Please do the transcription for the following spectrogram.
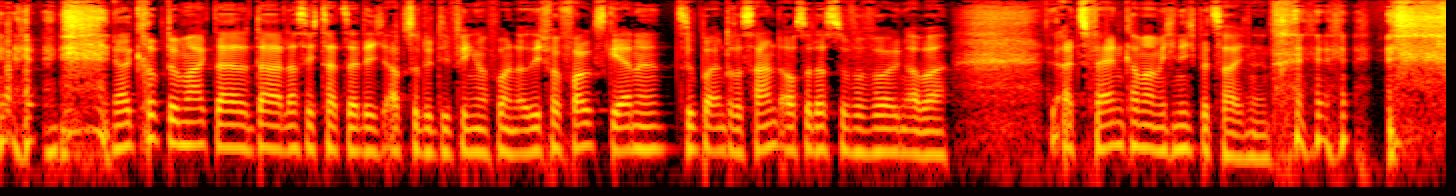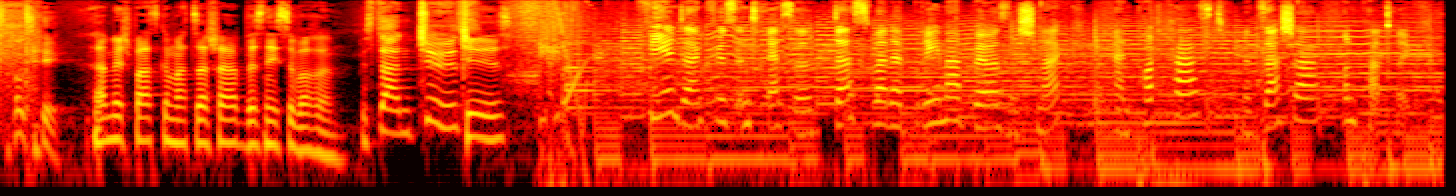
ja, Kryptomarkt, da, da lasse ich tatsächlich absolut die Finger von. Also ich verfolge es gerne. Super interessant, auch so das zu verfolgen. Aber als Fan kann man mich nicht bezeichnen. okay. Hat mir Spaß gemacht, Sascha. Bis nächste Woche. Bis dann. Tschüss. Tschüss. Vielen Dank fürs Interesse. Das war der Bremer Börsenschnack, ein Podcast mit Sascha und Patrick.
